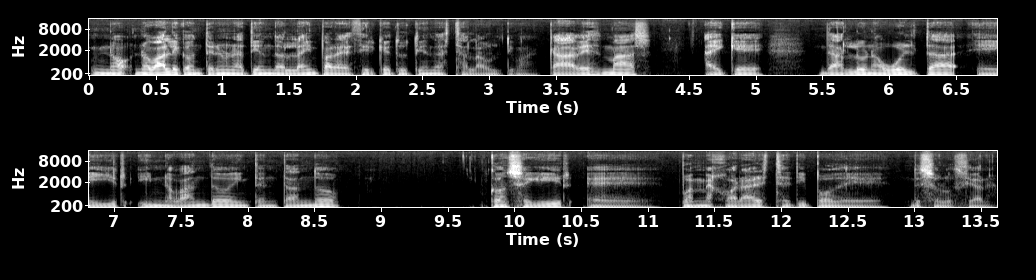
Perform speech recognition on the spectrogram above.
no, no vale con tener una tienda online para decir que tu tienda está la última. Cada vez más hay que darle una vuelta e ir innovando, intentando conseguir eh, pues mejorar este tipo de, soluciones.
